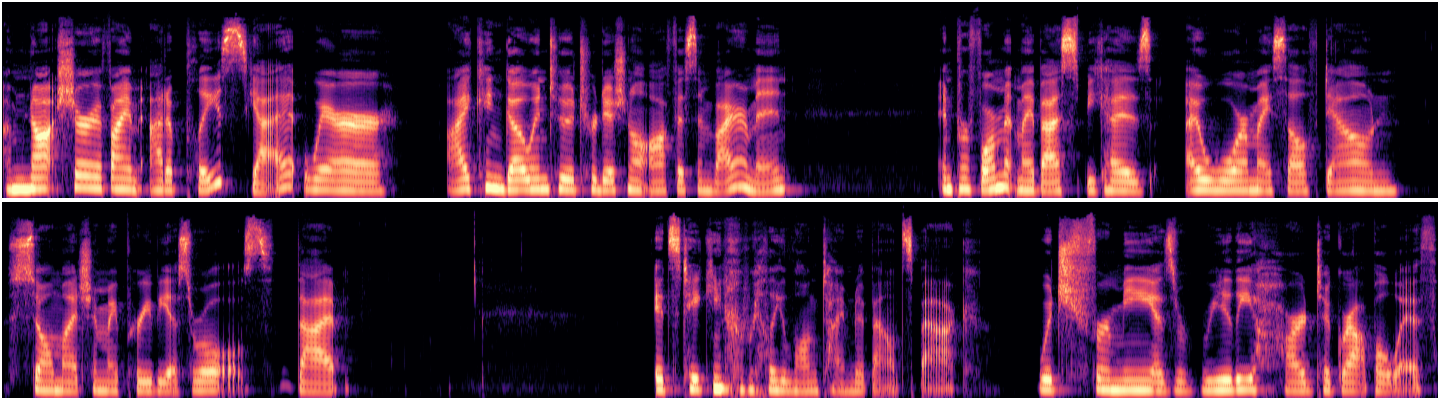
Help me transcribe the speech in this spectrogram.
I'm not sure if I'm at a place yet where I can go into a traditional office environment and perform at my best because I wore myself down so much in my previous roles that it's taking a really long time to bounce back, which for me is really hard to grapple with.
